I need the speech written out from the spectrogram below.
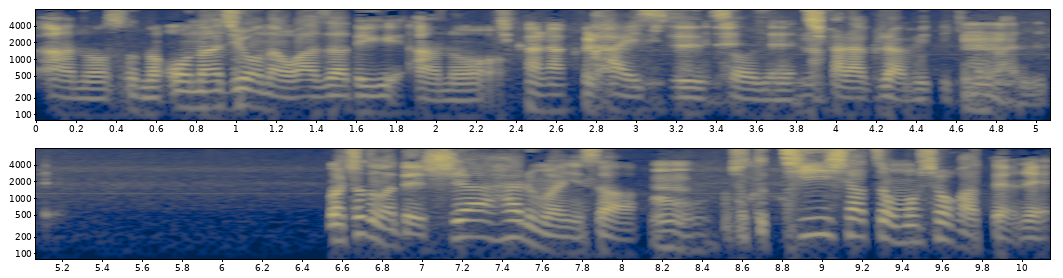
あのその同じような技であの力比べ回そうねやな。力比べ的な感じで、まあ、ちょっと待って試合入る前にさうん。ちょっと T シャツ面白かったよね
